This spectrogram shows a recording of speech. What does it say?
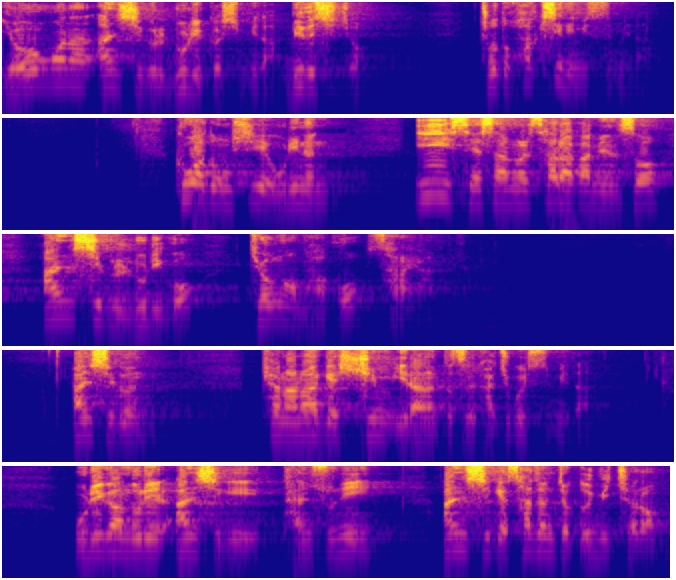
영원한 안식을 누릴 것입니다. 믿으시죠? 저도 확실히 믿습니다. 그와 동시에 우리는 이 세상을 살아가면서 안식을 누리고 경험하고 살아야 합니다. 안식은 편안하게 쉼이라는 뜻을 가지고 있습니다. 우리가 누릴 안식이 단순히 안식의 사전적 의미처럼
